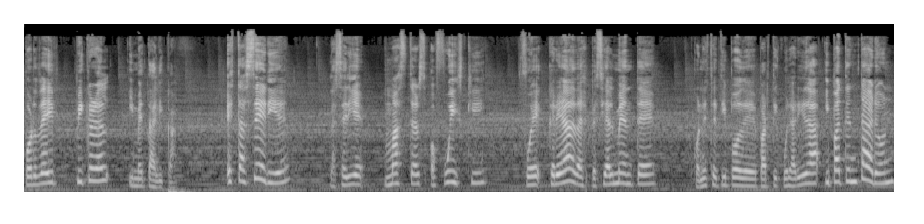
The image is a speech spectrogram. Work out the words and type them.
por Dave Pickerel y Metallica. Esta serie, la serie Masters of Whiskey, fue creada especialmente con este tipo de particularidad y patentaron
